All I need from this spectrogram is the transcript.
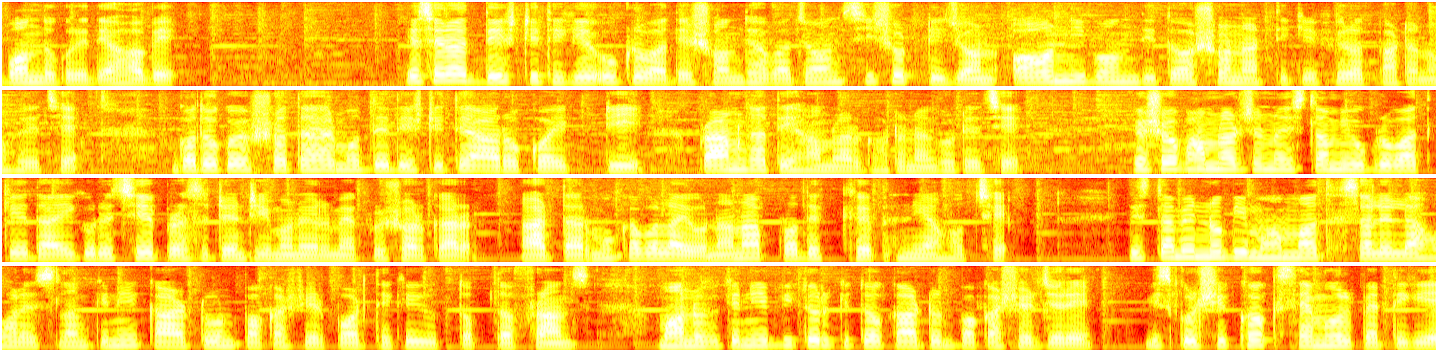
বন্ধ করে দেওয়া হবে। এছাড়া দেশটি থেকে উগ্রবাদের সন্দেহভাজন ছেষট্টি জন অনিবন্ধিত শরণার্থীকে ফেরত পাঠানো হয়েছে। গত কয়েক সপ্তাহের মধ্যে দেশটিতে আরও কয়েকটি প্রাণঘাতী হামলার ঘটনা ঘটেছে। এসব হামলার জন্য ইসলামী উগ্রবাদকে দায়ী করেছে প্রেসিডেন্ট ইমানুয়েল ম্যাক্রো সরকার, আর তার মোকাবেলায়ও নানা পদক্ষেপ নেওয়া হচ্ছে। ইসলামের নবী মোহাম্মদ সাল্লাহ ইসলামকে নিয়ে কার্টুন প্রকাশের পর থেকেই উত্তপ্ত ফ্রান্স। মহানবীকে নিয়ে বিতর্কিত কার্টুন প্রকাশের জেরে স্কুল শিক্ষক স্যামুয়েল প্যাতিকে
